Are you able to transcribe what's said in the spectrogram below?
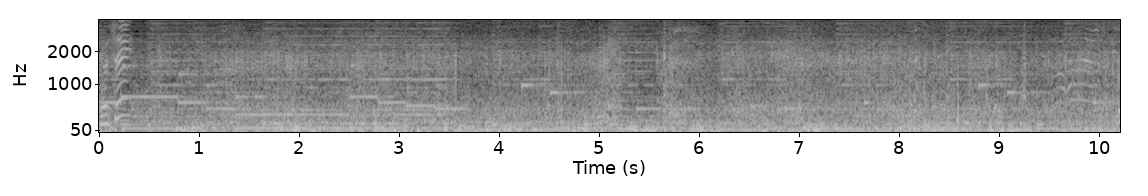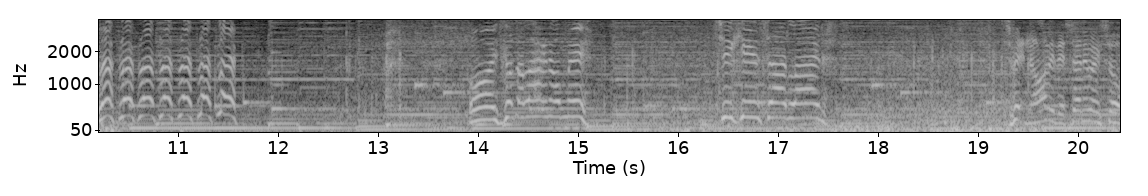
That's it! Left, left, left, left, left, left, left! Oh, he's got the line on me! Cheeky inside line! It's a bit gnarly this anyway, so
